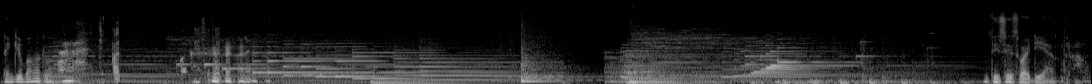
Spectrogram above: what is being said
thank you banget loh Ah cepat. Cepat this is why the antro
